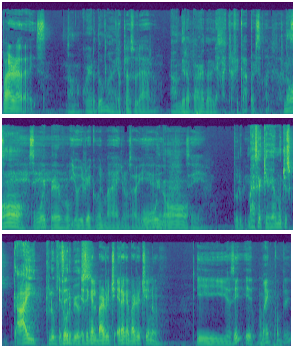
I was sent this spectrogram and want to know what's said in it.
Paradise. No me acuerdo, mae. Lo clausuraron. ¿A dónde era Paradise? El mae traficaba personas. No, uy, perro. Y yo vivía con el mae, yo no sabía. Uy, no. Sí, turbio. Más que aquí había muchos. Hay clubs turbios. Es en el barrio, era en el barrio chino. Y así, y Mike, sí,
